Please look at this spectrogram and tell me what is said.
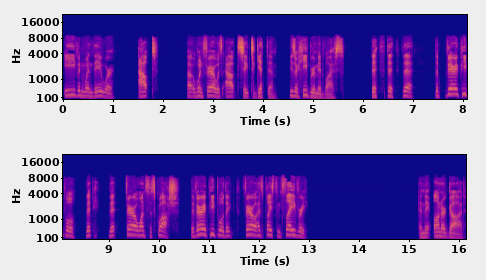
even when they were out, uh, when Pharaoh was out to, to get them. These are Hebrew midwives. The, the, the, the very people that, that Pharaoh wants to squash, the very people that Pharaoh has placed in slavery. And they honor God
